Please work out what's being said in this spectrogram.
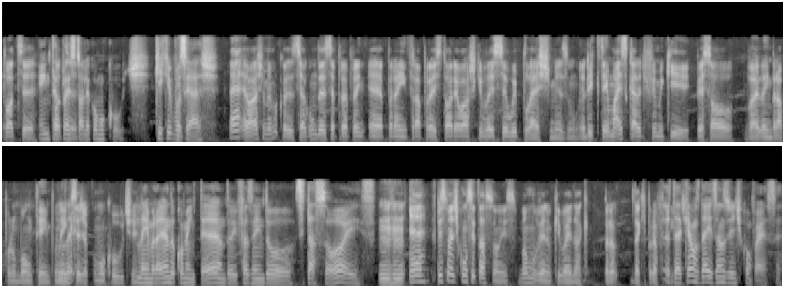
pode ser. entra pode pra ser. história como cult. O que, que você acha? É, eu acho a mesma coisa. Se algum desses é pra, pra, é pra entrar pra história, eu acho que vai ser o Whiplash mesmo. Ele que tem mais cara de filme que o pessoal vai lembrar por um bom tempo, nem Le- que seja como cult. Lembrando, comentando e fazendo citações. Uhum. É, principalmente com citações. Vamos ver no que vai dar pra, daqui pra frente. Daqui a uns 10 anos a gente conversa.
